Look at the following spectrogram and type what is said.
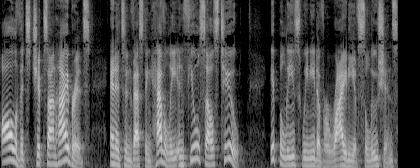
all of its chips on hybrids, and it's investing heavily in fuel cells too. It believes we need a variety of solutions,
